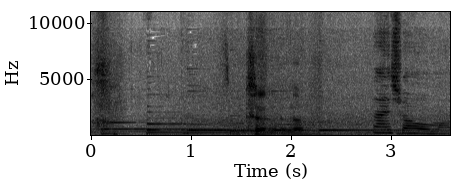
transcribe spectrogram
怎么可能呢？那你喜欢我吗？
